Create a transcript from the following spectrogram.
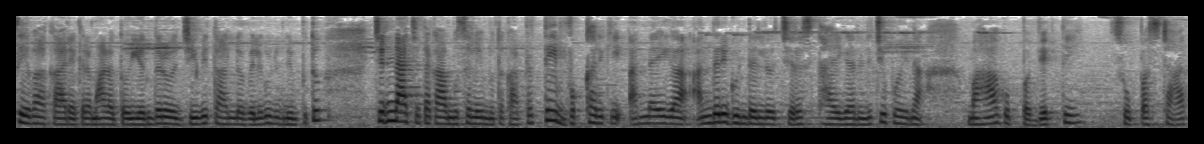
సేవా కార్యక్రమాలతో ఎందరో జీవితాల్లో వెలుగును నింపుతూ చిన్నా చితక ముసలి ముతక ప్రతి ఒక్కరికి అన్నయ్యగా అందరి గుండెల్లో చిరస్థాయిగా నిలిచిపోయిన మహా గొప్ప వ్యక్తి సూపర్ స్టార్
